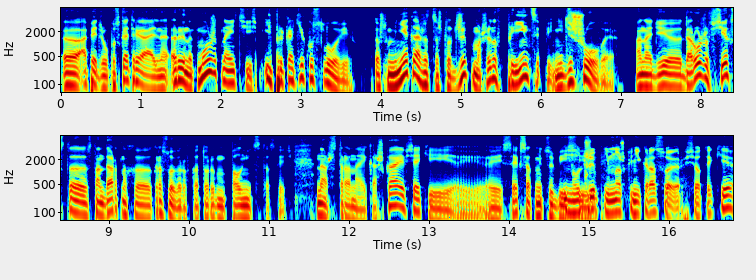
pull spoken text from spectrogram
Э, Опять же, выпускать реально. Рынок может найтись и при каких условиях? Потому что мне кажется, что Jeep машина в принципе не дешевая. Она дороже всех ста- стандартных э, кроссоверов, которым полнится, так сказать, наша страна. И Кашкай всякие, и ASX от Mitsubishi. Ну, джип немножко не кроссовер все-таки,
